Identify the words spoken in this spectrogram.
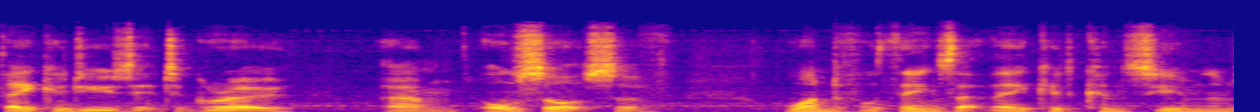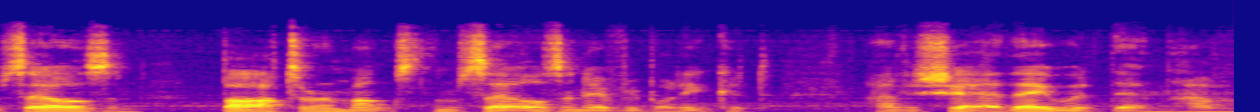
they could use it to grow um, all sorts of wonderful things that they could consume themselves and barter amongst themselves, and everybody could have a share. They would then have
